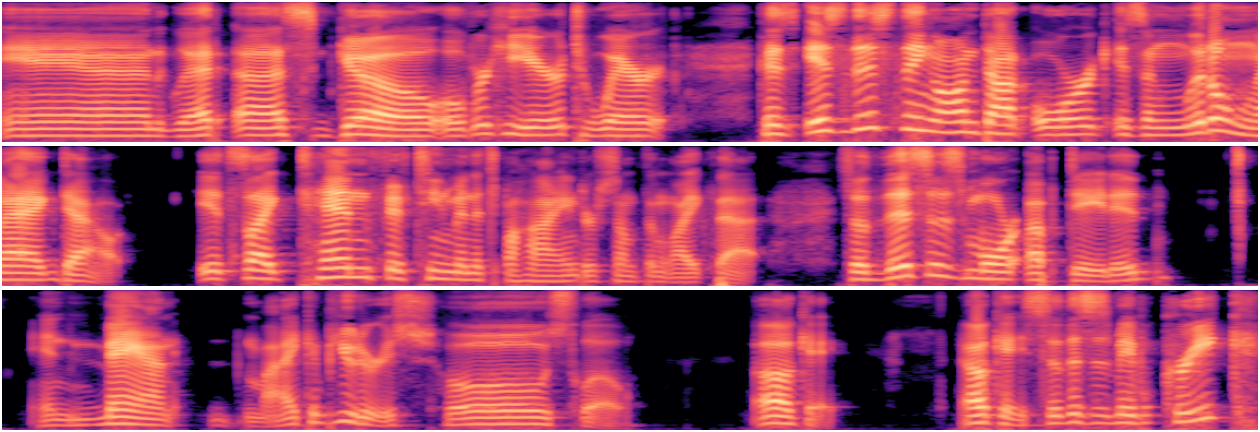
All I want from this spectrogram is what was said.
And let us go over here to where, because is this thing on .org is a little lagged out. It's like 10, 15 minutes behind or something like that. So this is more updated. And man, my computer is so slow. Okay, Okay, so this is Maple Creek.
